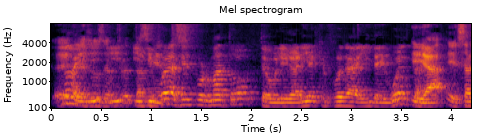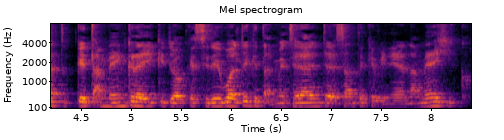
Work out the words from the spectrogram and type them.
eh, No, y, esos y- y si fuera así el formato, te obligaría que fuera ida y vuelta. Y ya, exacto, que también creí que yo que sí de vuelta y que también sería interesante que vinieran a México.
